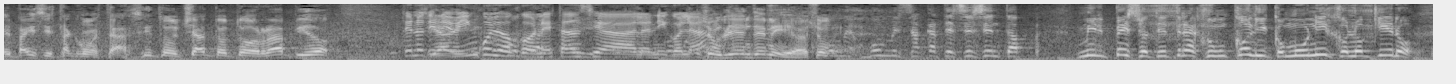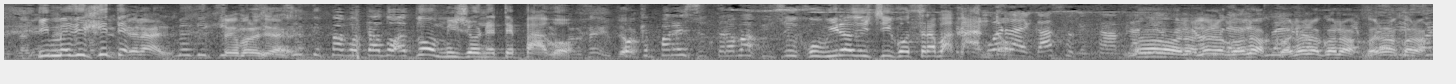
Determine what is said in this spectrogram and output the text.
el país está como está, ¿sí? Todo chato, todo rápido. ¿Usted no Si tiene hay- vínculo con Estancia La Nicolás? Es un cliente mío. Es un... Vos me sacaste 60 mil pesos, te traje un coli como un hijo, lo quiero. Y me dijiste, me dijiste yo te pago hasta dos, dos millones, te pago. Perfecto. Porque para eso trabajo y soy jubilado y sigo trabajando. ¿Recuerda el caso que estaba planteando? No, no, no lo conozco, no lo conozco, no lo conozco.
